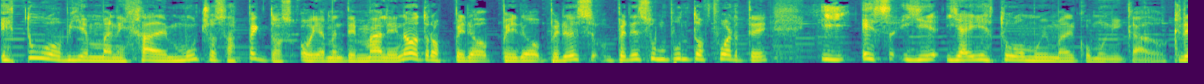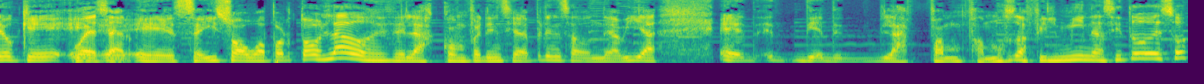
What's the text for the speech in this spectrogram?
estuvo bien manejada en muchos aspectos, obviamente mal en otros, pero, pero, pero, es, pero es un punto fuerte y, es, y, y ahí estuvo muy mal comunicado. Creo que eh, eh, se hizo agua por todos lados, desde las conferencias de prensa donde había eh, de- de- las fam- famosas filminas y todo eso.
